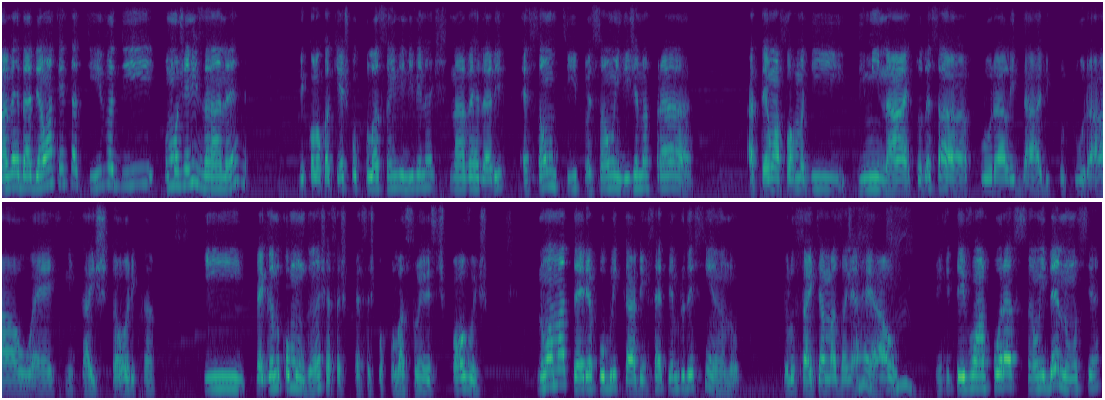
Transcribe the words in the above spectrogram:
Na verdade, é uma tentativa de homogeneizar, né? de colocar aqui as populações indígenas, na verdade, é só um tipo, é só um indígena para até uma forma de, de minar toda essa pluralidade cultural, étnica, histórica. E pegando como um gancho essas, essas populações, esses povos, numa matéria publicada em setembro desse ano pelo site Amazônia Real, a gente teve uma apuração e denúncia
